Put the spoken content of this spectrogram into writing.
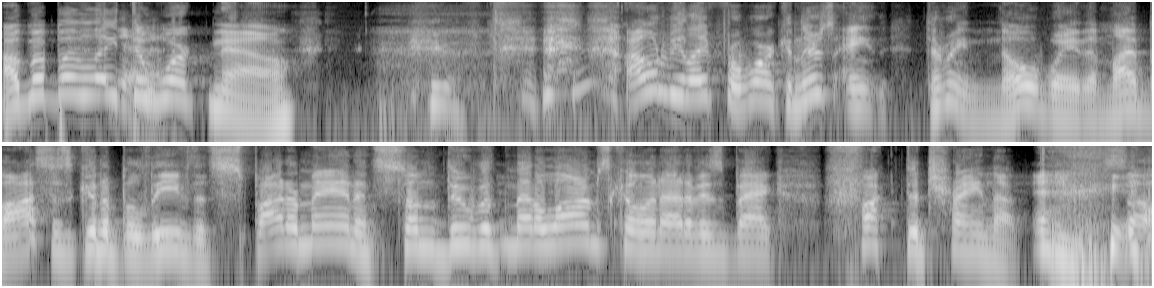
I'm a bit late to work now. I want to be late for work, and there's ain't there ain't no way that my boss is gonna believe that Spider Man and some dude with metal arms coming out of his back fucked the train up. So,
